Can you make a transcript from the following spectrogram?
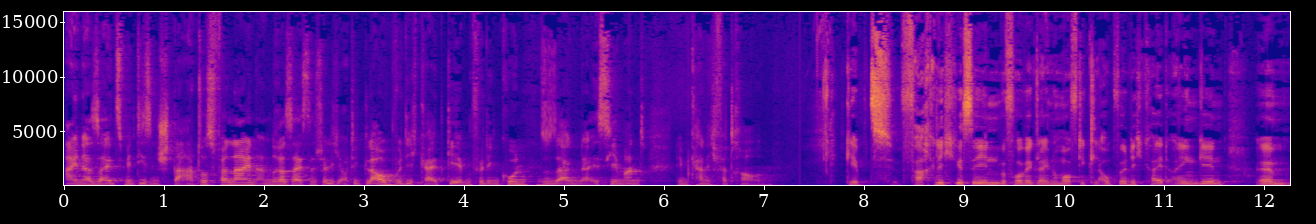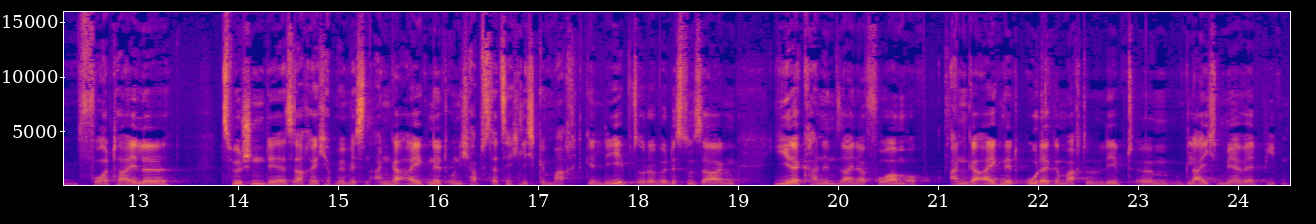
einerseits mit diesem Status verleihen, andererseits natürlich auch die Glaubwürdigkeit geben für den Kunden, zu sagen, da ist jemand, dem kann ich vertrauen. Gibt es fachlich gesehen, bevor wir gleich nochmal auf die Glaubwürdigkeit eingehen, ähm, Vorteile zwischen der Sache, ich habe mir Wissen angeeignet und ich habe es tatsächlich gemacht, gelebt? Oder würdest du sagen, jeder kann in seiner Form, ob angeeignet oder gemacht oder lebt, ähm, gleichen Mehrwert bieten?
